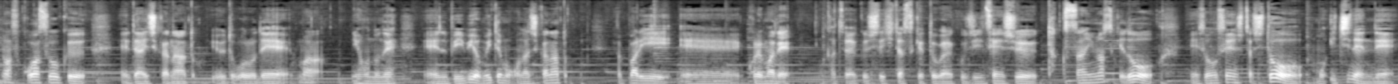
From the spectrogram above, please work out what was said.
まあ、そこはすごく大事かなというところで、まあ、日本のね NPB を見ても同じかなとやっぱり、えー、これまで活躍してきた助っ人外国人選手たくさんいますけど、え、その選手たちともう1年で、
